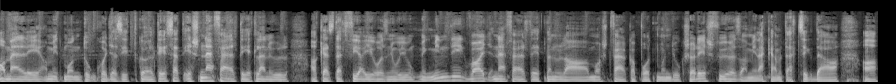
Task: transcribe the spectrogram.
amellé, amit mondtunk, hogy ez itt költészet, és ne feltétlenül a kezdet fiaihoz nyúljunk még mindig, vagy ne feltétlenül a most felkapott mondjuk sörésfűhöz, ami nekem tetszik, de a, a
